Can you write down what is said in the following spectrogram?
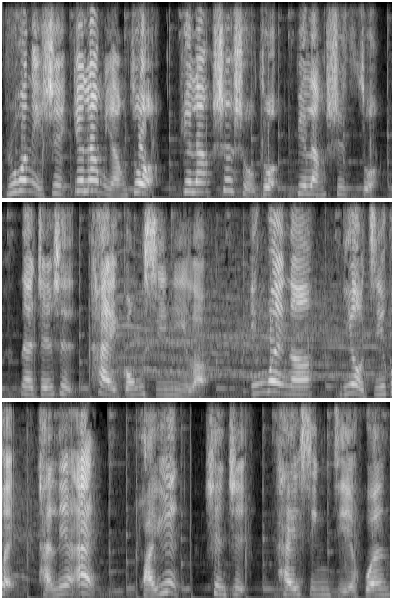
如果你是月亮牡羊座、月亮射手座、月亮狮子座，那真是太恭喜你了，因为呢，你有机会谈恋爱、怀孕，甚至开心结婚。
